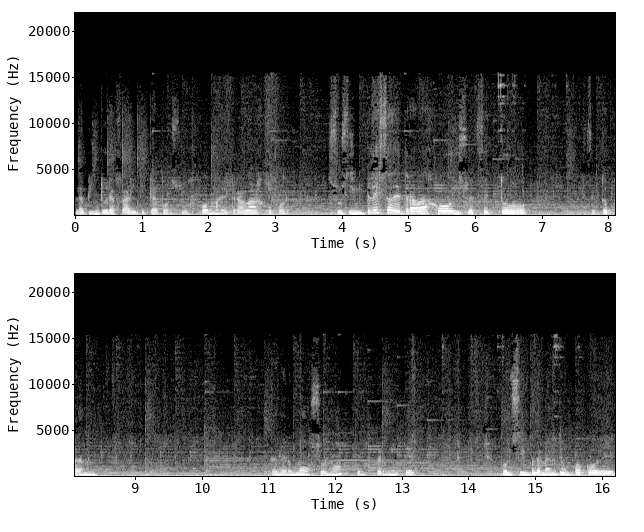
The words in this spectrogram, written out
la pintura fáltica por sus formas de trabajo, por su simpleza de trabajo y su efecto, efecto tan, tan hermoso, ¿no? Que nos permite con simplemente un poco de,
